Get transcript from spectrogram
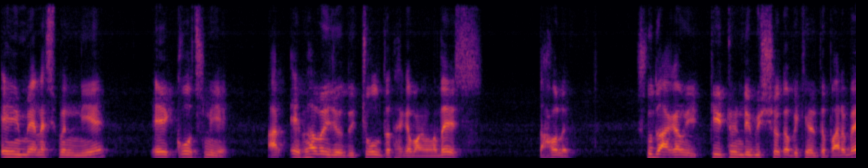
এই ম্যানেজমেন্ট নিয়ে, এই কোচ নিয়ে আর এভাবে যদি চলতে থাকে বাংলাদেশ, তাহলে শুধু আগামী টি টোয়েন্টি বিশ্বকাপে খেলতে পারবে,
